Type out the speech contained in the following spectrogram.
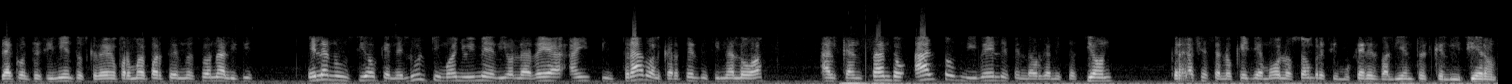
de acontecimientos que deben formar parte de nuestro análisis, él anunció que en el último año y medio la DEA ha infiltrado al cartel de Sinaloa, alcanzando altos niveles en la organización gracias a lo que llamó los hombres y mujeres valientes que lo hicieron.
